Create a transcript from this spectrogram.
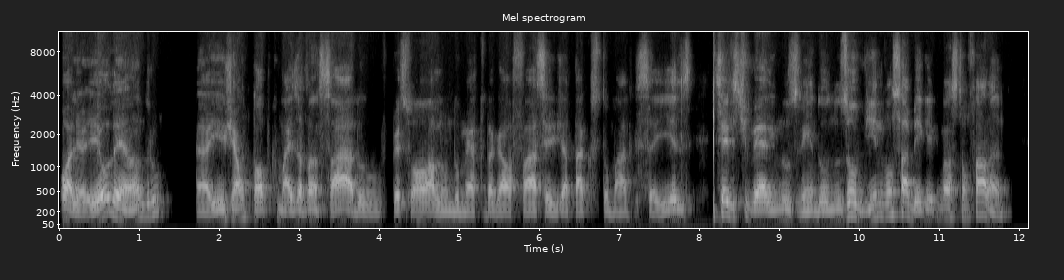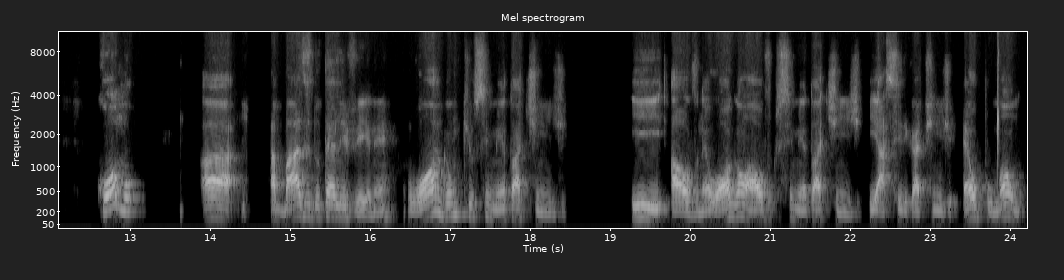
Olha, eu, Leandro, aí já é um tópico mais avançado, o pessoal aluno do método da Galface já está acostumado com isso aí, eles, se eles estiverem nos vendo ou nos ouvindo, vão saber o que, é que nós estamos falando. Como a, a base do TLV, né, o órgão que o cimento atinge e alvo, né, o órgão-alvo que o cimento atinge e a sílica atinge é o pulmão,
